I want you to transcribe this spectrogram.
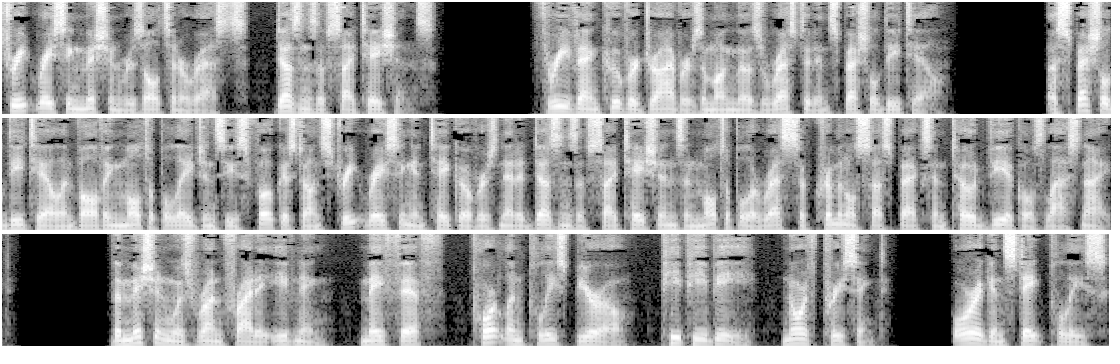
Street racing mission results in arrests, dozens of citations. Three Vancouver drivers among those arrested in special detail. A special detail involving multiple agencies focused on street racing and takeovers netted dozens of citations and multiple arrests of criminal suspects and towed vehicles last night. The mission was run Friday evening, May 5, Portland Police Bureau, PPB, North Precinct. Oregon State Police,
